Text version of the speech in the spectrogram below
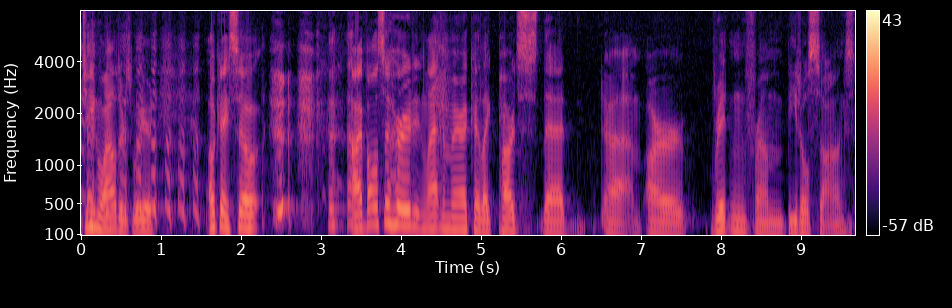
Gene Wilder's weird. Okay, so I've also heard in Latin America like parts that um, are written from Beatles songs,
